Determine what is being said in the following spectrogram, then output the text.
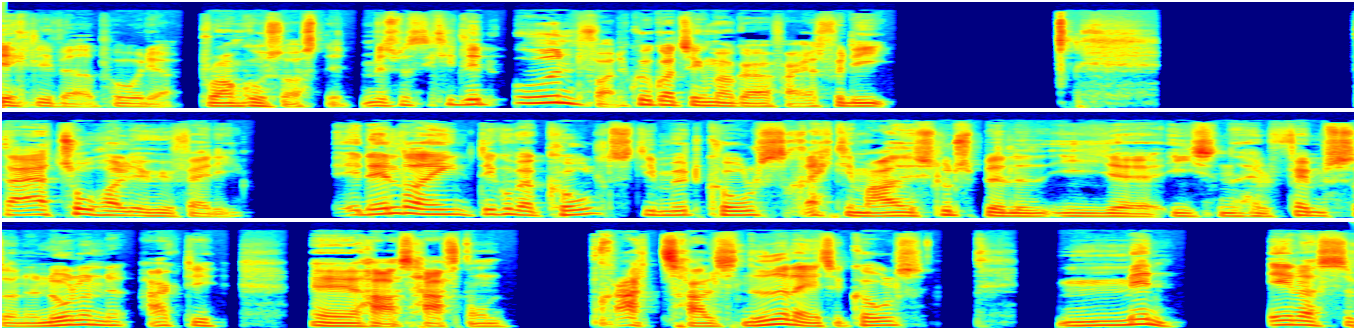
virkelig været på der. Broncos også lidt. Men hvis man skal kigge lidt udenfor, det kunne jeg godt tænke mig at gøre faktisk, fordi der er to hold, jeg vil fat i. Et ældre en, det kunne være Colts. De mødte Colts rigtig meget i slutspillet i, uh, i sådan 90'erne, 0'erne-agtigt. Uh, øh, har også haft nogle ret træls nederlag til Colts. Men ellers så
